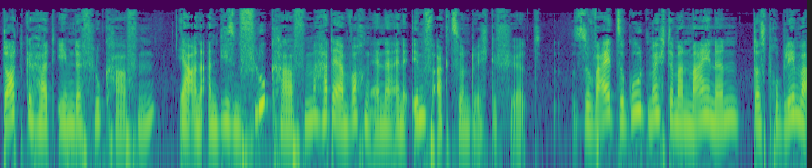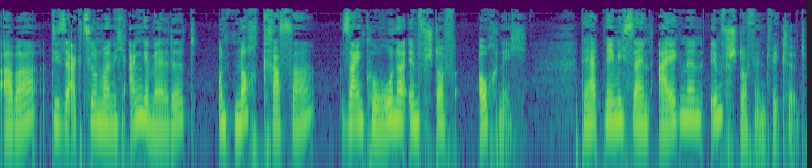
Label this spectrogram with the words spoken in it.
Dort gehört ihm der Flughafen. Ja, und an diesem Flughafen hat er am Wochenende eine Impfaktion durchgeführt. Soweit, so gut möchte man meinen. Das Problem war aber, diese Aktion war nicht angemeldet und noch krasser, sein Corona-Impfstoff auch nicht. Der hat nämlich seinen eigenen Impfstoff entwickelt.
